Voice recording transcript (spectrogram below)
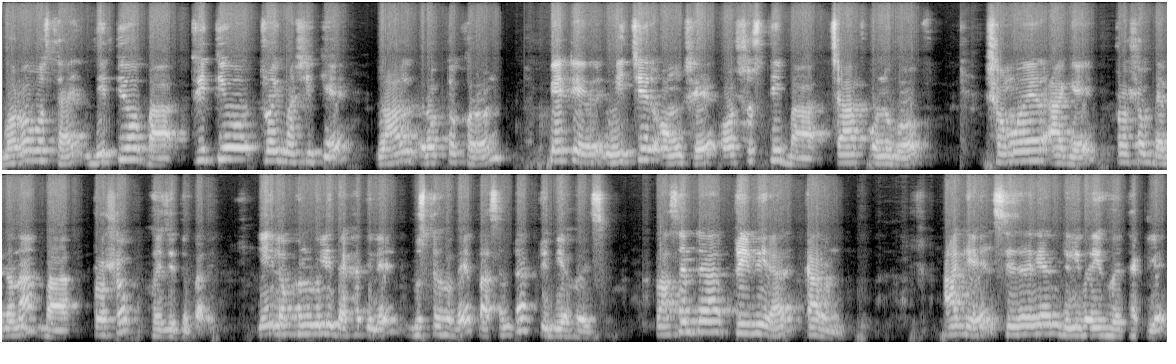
গর্ভাবস্থায় দ্বিতীয় বা তৃতীয় ত্রৈমাসিকে লাল রক্তক্ষরণ, পেটের নিচের অংশে অস্বস্তি বা চাপ অনুভব, সময়ের আগে প্রসব বেদনা বা প্রসব হয়ে যেতে পারে। এই লক্ষণগুলি দেখা দিলে বুঝতে হবে প্লাসেন্টা প্রিভিয়া হয়েছে। প্লাসেন্টা প্রিভিয়ার কারণ, আগে সিজারিয়ান ডেলিভারি হয়ে থাকলে,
